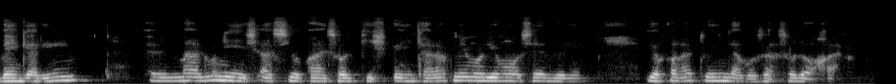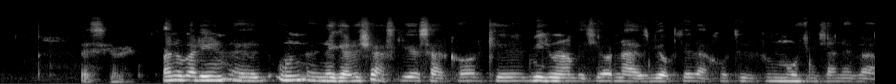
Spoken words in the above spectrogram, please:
بنگریم معلوم نیست از سی و پنج سال پیش به این طرف معماری معاصر داریم یا فقط تو این دوازده سال آخر. بسیار. بنابراین اون نگرش اصلی سرکار که می‌دونم بسیار نظم یافته در خاطرتون موج می‌زنه و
